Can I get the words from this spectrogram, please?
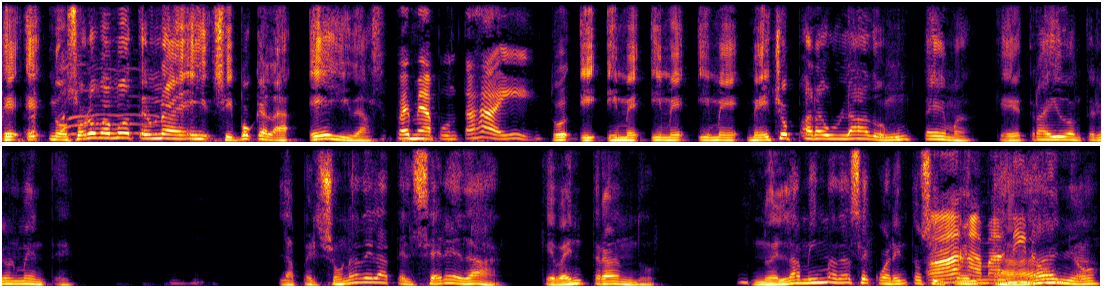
Eh, eh, nosotros vamos a tener una égida, sí, porque las égidas Pues me apuntas ahí. Tú- y, y me, y, me, y me, me echo para un lado en un tema que he traído anteriormente. La persona de la tercera edad que va entrando no es la misma de hace 40 o 50 Ah, años.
